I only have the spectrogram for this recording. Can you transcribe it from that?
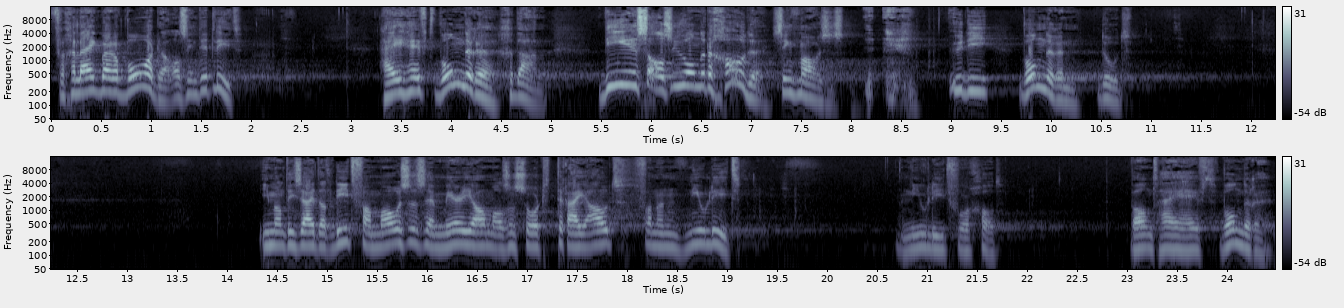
Vergelijkbare woorden als in dit lied. Hij heeft wonderen gedaan. Wie is als u onder de goden, zingt Mozes. U die wonderen doet. Iemand die zei dat lied van Mozes en Mirjam als een soort try-out van een nieuw lied. Een nieuw lied voor God. Want hij heeft wonderen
